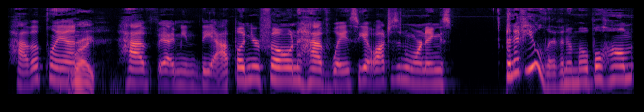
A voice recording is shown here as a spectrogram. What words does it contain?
have a plan, Right. have, I mean, the app on your phone, have ways to get watches and warnings. And if you live in a mobile home,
